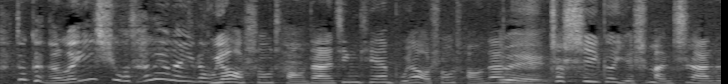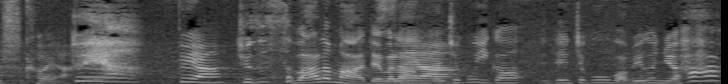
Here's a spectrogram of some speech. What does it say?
经都可能了，一笑出来了一个不。要收床单，今天不要收床单。对这是一个也是蛮治安的时刻呀。对呀、对呀，就是失败了嘛，对不啦？是呀哎结果一讲，结果我旁边个女的哈哈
